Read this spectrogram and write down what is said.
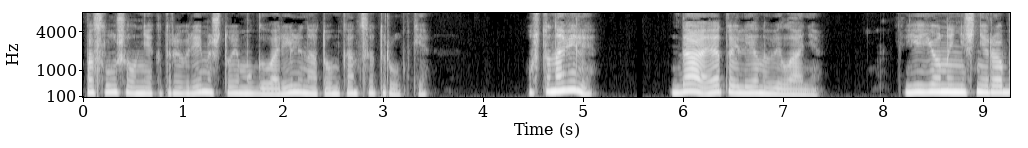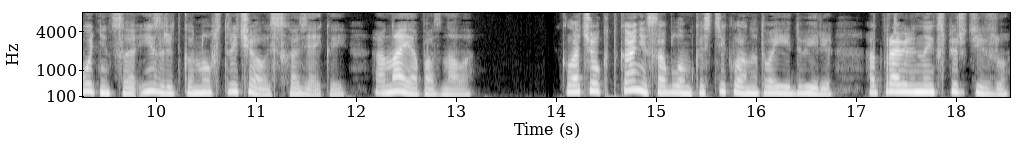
Послушал некоторое время, что ему говорили на том конце трубки. «Установили?» «Да, это Елена Вилани». Ее нынешняя работница изредка, но встречалась с хозяйкой. Она и опознала. «Клочок ткани с обломка стекла на твоей двери отправили на экспертизу».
